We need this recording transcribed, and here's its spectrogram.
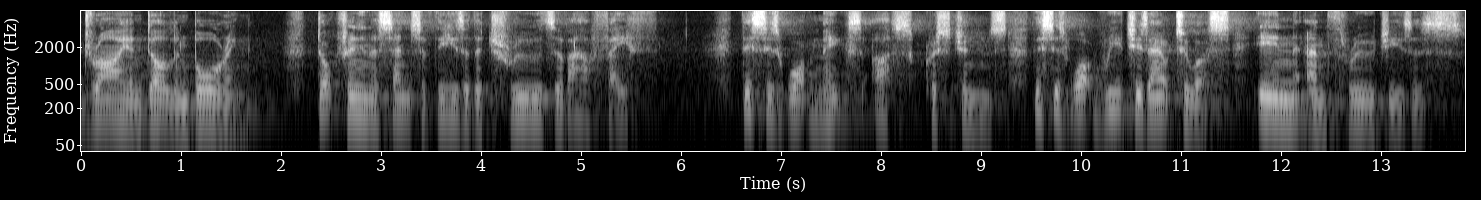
dry and dull and boring. Doctrine in the sense of these are the truths of our faith. This is what makes us Christians. This is what reaches out to us in and through Jesus.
